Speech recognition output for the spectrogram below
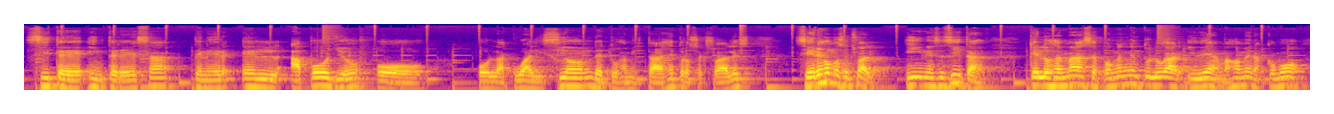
si te interesa tener el apoyo o, o la coalición de tus amistades heterosexuales. Si eres homosexual y necesitas que los demás se pongan en tu lugar y vean más o menos cómo,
